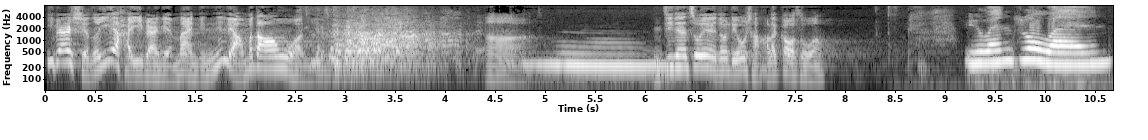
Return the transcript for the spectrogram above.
一边写作业还一边连麦，你你两不耽误啊你！啊，嗯，你今天作业都留啥了？告诉我。语文作文，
